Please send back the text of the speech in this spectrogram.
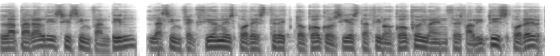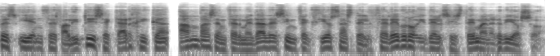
la parálisis infantil, las infecciones por estreptococos y estafilococo y la encefalitis por herpes y encefalitis ecárgica, ambas enfermedades infecciosas del cerebro y del sistema nervioso.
